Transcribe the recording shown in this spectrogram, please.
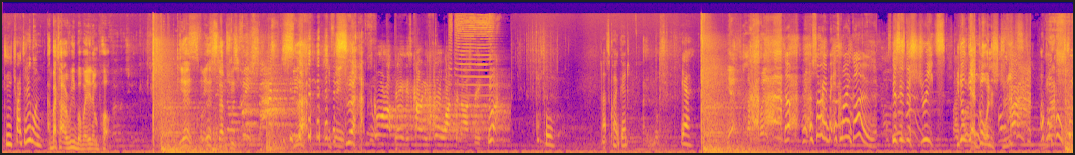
Did you try to do one? I backed out a Rebo, but it didn't pop. Yeah, yeah, slap you. Slap. Slap. Score update is currently 4 1 to Narstie. Oh, that's quite good. Yeah. Yeah, that's fine. No, oh, sorry, but it's my go. This is the streets. You don't get a go in the oh, streets. Okay, cool. Street.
